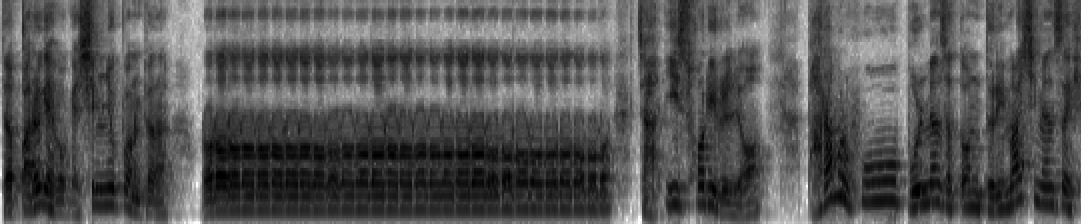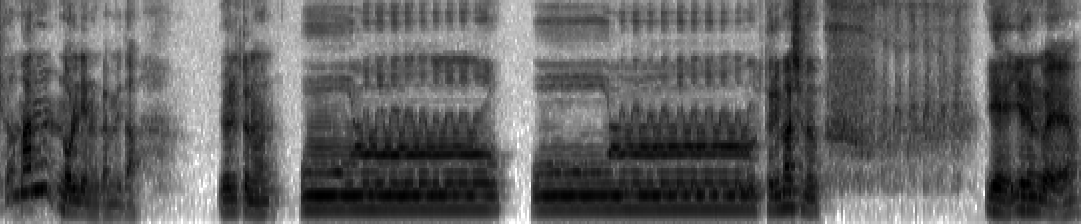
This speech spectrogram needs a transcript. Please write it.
더 빠르게 해볼게요. 16번은 표현 자, 이 소리를요. 바람을 후 불면서 또는 들이마시면서 혀만 놀리는 겁니다. 예를 들면 우루루루루루루루 우루루루루루루 들이마시면 예, 이런 거예요.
